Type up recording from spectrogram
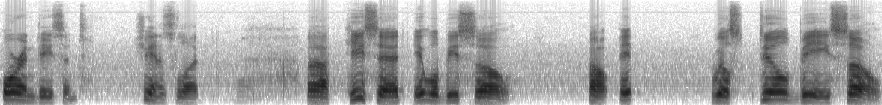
or indecent? She ain't a slut. Uh, he said, It will be so. Oh, it will still be so.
